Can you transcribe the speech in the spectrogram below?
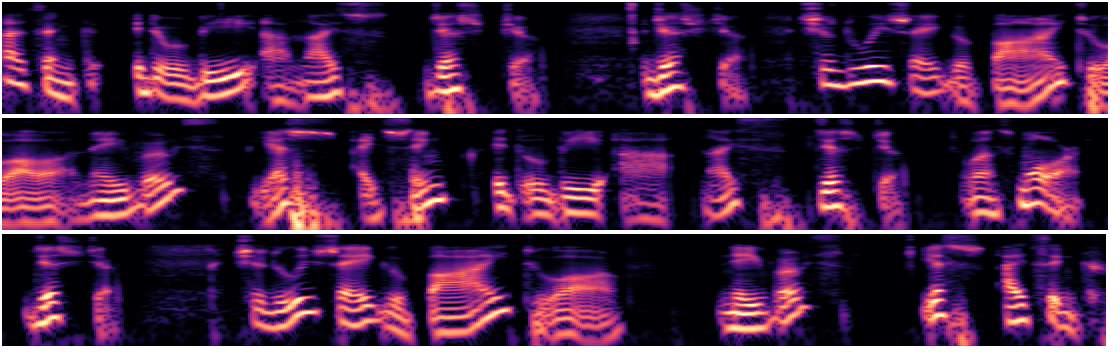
I think it will be a nice gesture. Gesture. Should we say goodbye to our neighbors? Yes, I think it will be a nice gesture. Once more, gesture. Should we say goodbye to our neighbors? Yes, I think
